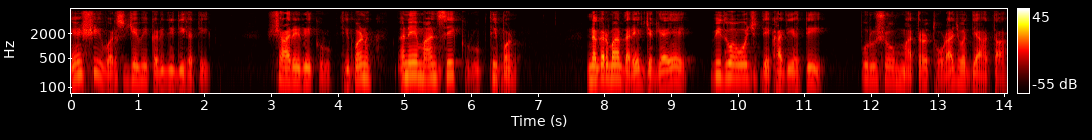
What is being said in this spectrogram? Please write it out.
એંશી વર્ષ જેવી કરી દીધી હતી. શારીરિક રૂપથી પણ અને માનસિક રૂપથી પણ. નગરમાં દરેક જગ્યાએ વિધવાઓ જ દેખાતી હતી પુરુષો માત્ર થોડા જ વધ્યા હતા.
